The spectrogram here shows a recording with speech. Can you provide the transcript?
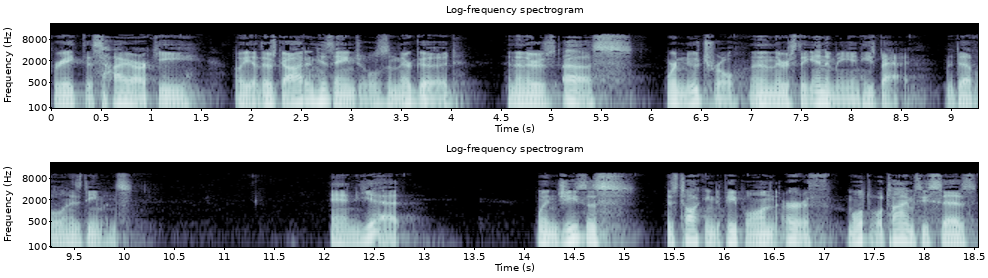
create this hierarchy. Oh yeah, there's God and His angels, and they're good, and then there's us, we're neutral, and then there's the enemy, and he's bad, the devil and his demons. And yet, when Jesus is talking to people on earth, multiple times he says,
